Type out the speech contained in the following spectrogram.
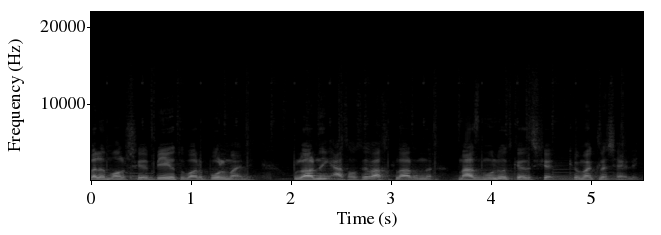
bilim olishiga bee'tibor bo'lmaylik. Ularning asosiy vaqtlarini mazmunli o'tkazishga ko'maklashaylik.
